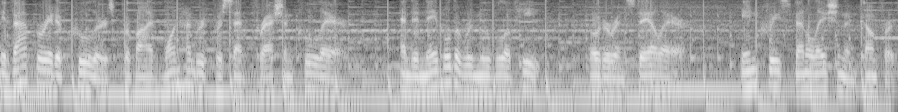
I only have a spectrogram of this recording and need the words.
Evaporative coolers provide 100% fresh and cool air, and enable the removal of heat, odor and stale air. Increase ventilation and comfort,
